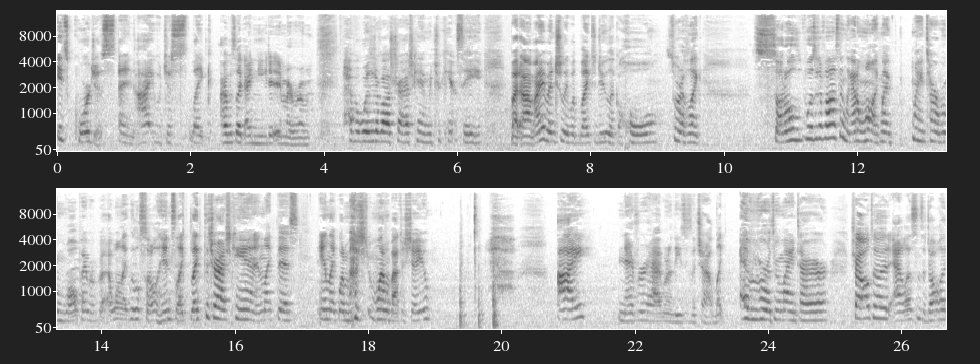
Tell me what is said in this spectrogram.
it's gorgeous and I would just like I was like I need it in my room I have a Wizard of Oz trash can which you can't see but um, I eventually would like to do like a whole sort of like subtle Wizard of Oz thing like I don't want like my my entire room wallpaper but I want like little subtle hints like like the trash can and like this and like what I'm, what I'm about to show you I never had one of these as a child, like ever through my entire childhood, adolescence, adulthood,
